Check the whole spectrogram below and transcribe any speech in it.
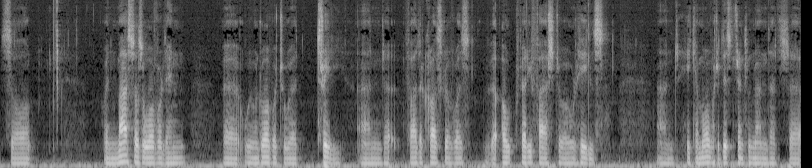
So when Mass was over, then uh, we went over to a tree, and uh, Father Cosgrove was out very fast to our heels. And he came over to this gentleman that uh,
